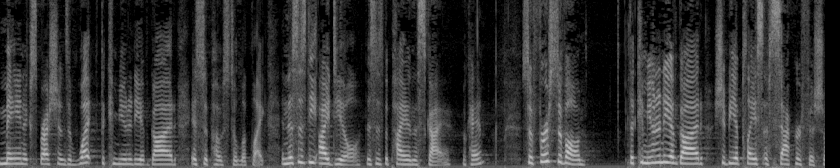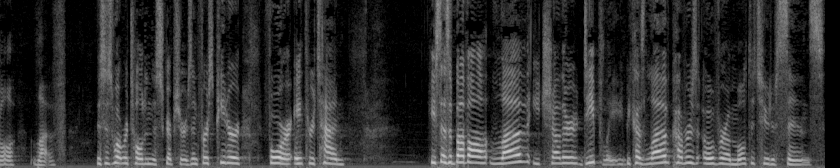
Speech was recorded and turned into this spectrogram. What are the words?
main expressions of what the community of God is supposed to look like. And this is the ideal. This is the pie in the sky, okay? So, first of all, the community of God should be a place of sacrificial love. This is what we're told in the scriptures. In 1 Peter 4 8 through 10, he says, Above all, love each other deeply, because love covers over a multitude of sins.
